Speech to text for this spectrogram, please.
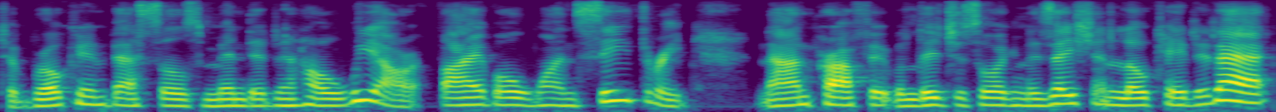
to Broken Vessels Mended and Whole. We are a 501c3 nonprofit religious organization located at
